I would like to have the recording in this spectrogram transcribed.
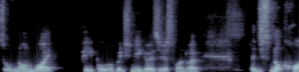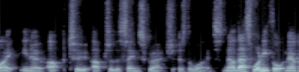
sort of non-white people of which negroes are just one type they're just not quite you know up to up to the same scratch as the whites. Now that's what he thought. Now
